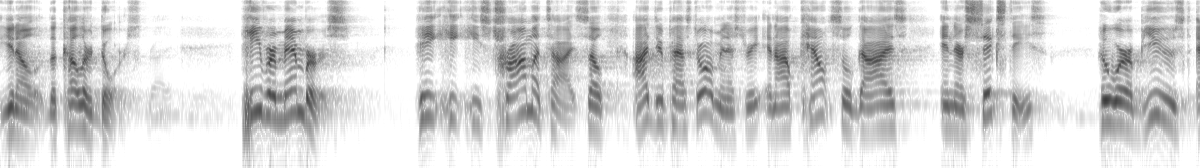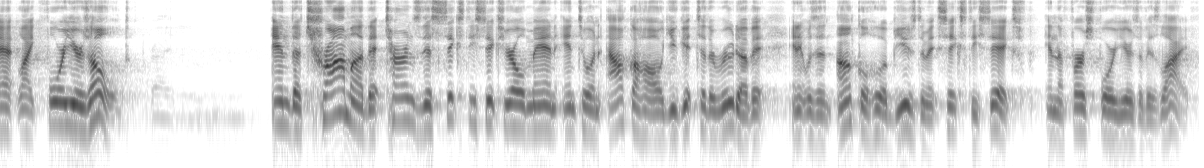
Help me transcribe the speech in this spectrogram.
you know, the colored doors. He remembers. He, he, he's traumatized. So I do pastoral ministry and I'll counsel guys in their 60s who were abused at like four years old. And the trauma that turns this 66 year old man into an alcohol, you get to the root of it, and it was an uncle who abused him at 66 in the first four years of his life.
